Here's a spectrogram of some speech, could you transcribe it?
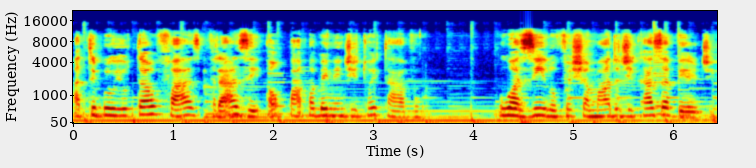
atribuiu tal frase ao Papa Benedito VIII. O asilo foi chamado de Casa Verde,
